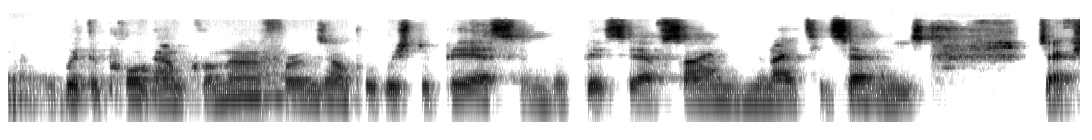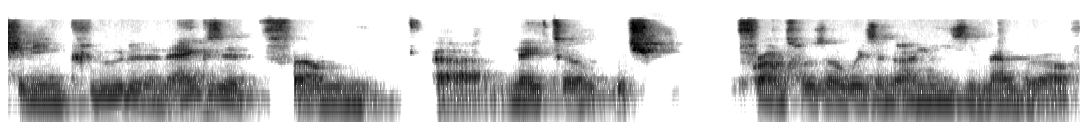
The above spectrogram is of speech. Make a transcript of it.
uh, with the Programme Commun, for example, which the PS and the PCF signed in the 1970s, which actually included an exit from uh, NATO, which France was always an uneasy member of.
